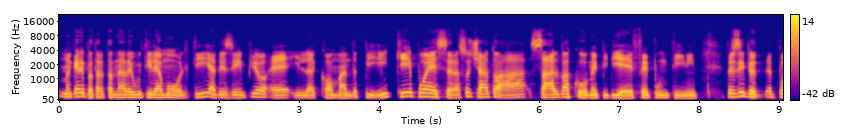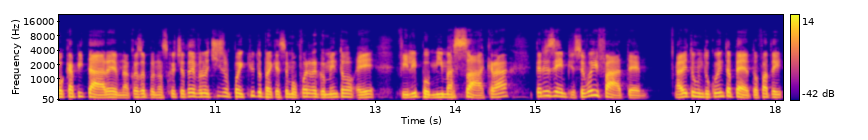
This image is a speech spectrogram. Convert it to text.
magari potrà tornare utile a molti ad esempio è il command P che può essere associato a salva come pdf puntini. Per esempio può capitare una cosa per una scocciatoia velocissima poi chiudo perché siamo fuori argomento e Filippo mi massacra. Per esempio se voi fate avete un documento aperto, fate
